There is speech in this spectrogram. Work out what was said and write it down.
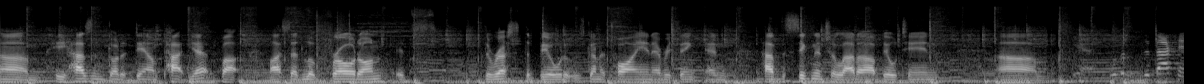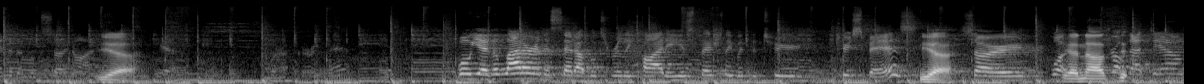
Um, he hasn't got it down pat yet, but I said, look, throw it on. It's the rest of the build. It was going to tie in everything and have the signature ladder built in. Um, Yeah. Well, the, the back end of it looks so nice. yeah, Yeah. Go in there. Well, yeah, the ladder and the setup looks really tidy, especially with the two two spares. yeah. So what? Yeah, no, drop th- that down,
